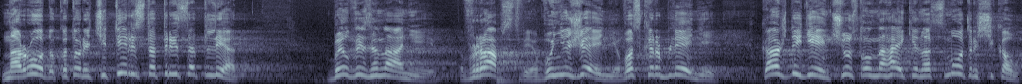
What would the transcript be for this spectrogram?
народу, который 430 лет был в изгнании, в рабстве, в унижении, в оскорблении, каждый день чувствовал на гайке надсмотрщиков,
